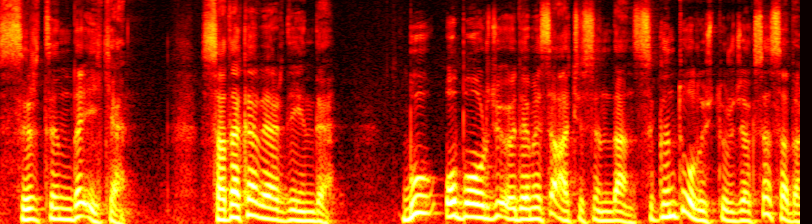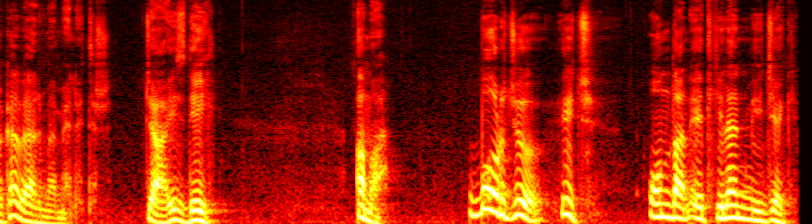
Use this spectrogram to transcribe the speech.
sırtında iken sadaka verdiğinde bu o borcu ödemesi açısından sıkıntı oluşturacaksa sadaka vermemelidir. Caiz değil. Ama borcu hiç ondan etkilenmeyecek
